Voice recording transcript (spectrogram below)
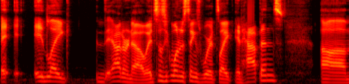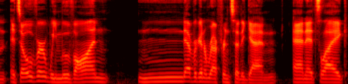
it, it, it like I don't know. It's just like one of those things where it's like it happens, um, it's over, we move on. Never gonna reference it again, and it's like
